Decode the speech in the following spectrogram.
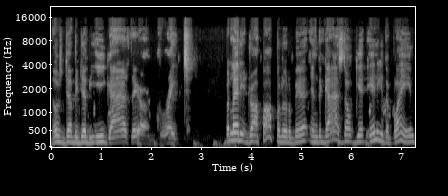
those WWE guys, they are great. But let it drop off a little bit, and the guys don't get any of the blame.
